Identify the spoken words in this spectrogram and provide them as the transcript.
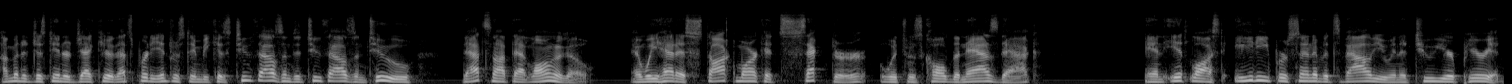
I'm going to just interject here. That's pretty interesting because 2000 to 2002, that's not that long ago. And we had a stock market sector, which was called the NASDAQ, and it lost 80% of its value in a two year period.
